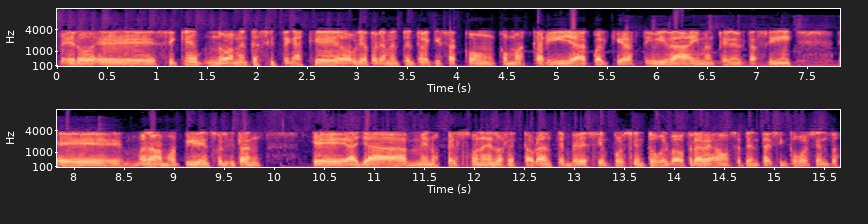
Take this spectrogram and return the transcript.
Pero eh, sí que nuevamente si tengas que obligatoriamente entrar quizás con, con mascarilla a cualquier actividad y mantenerte así. Eh, bueno, a lo mejor piden, solicitan que haya menos personas en los restaurantes, en vez de 100% vuelva otra vez a un 75%.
